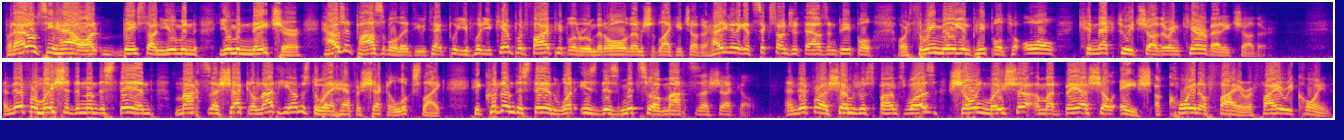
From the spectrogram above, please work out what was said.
But I don't see how, based on human human nature, how is it possible that you take put you put you can't put five people in a room that all of them should like each other? How are you going to get six hundred thousand people or three million people to all connect to each other and care about each other? And therefore Moshe didn't understand machzah shekel. Not he understood what a half a shekel looks like. He couldn't understand what is this mitzvah of machzah shekel. And therefore Hashem's response was showing Moshe a matbea shel eish, a coin of fire, a fiery coin.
